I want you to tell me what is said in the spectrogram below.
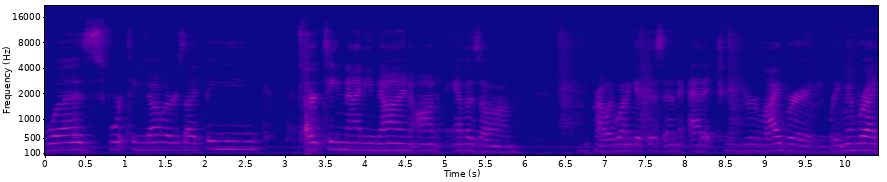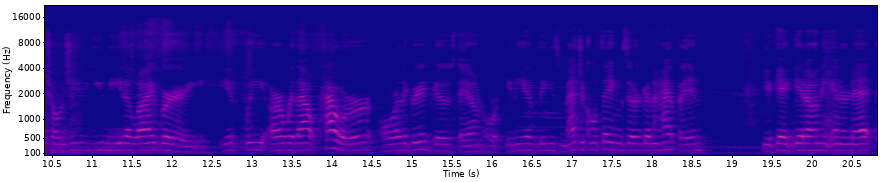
was $14, I think. $13.99 on Amazon probably want to get this and add it to your library. Remember I told you you need a library. If we are without power or the grid goes down or any of these magical things that are going to happen, you can't get on the internet.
